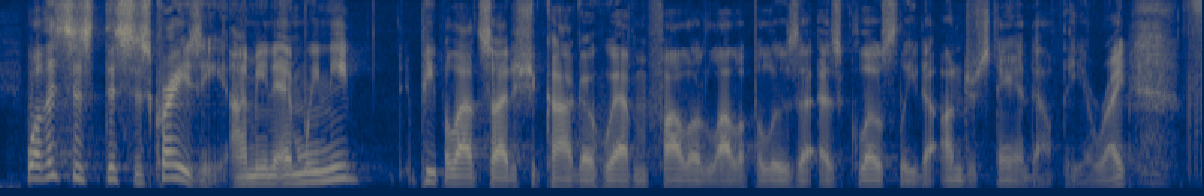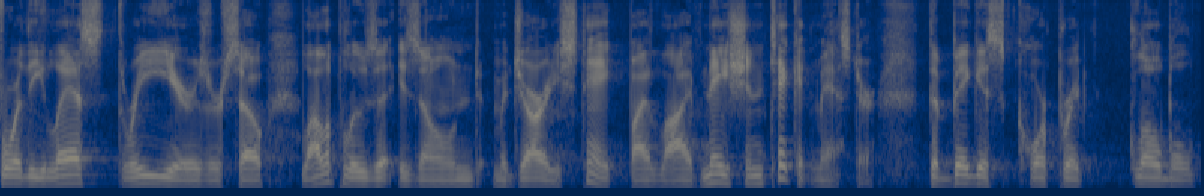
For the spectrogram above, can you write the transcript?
well, this is this is crazy. I mean, and we need people outside of Chicago who haven't followed Lollapalooza as closely to understand Althea, right? For the last three years or so, Lollapalooza is owned majority stake by Live Nation Ticketmaster, the biggest corporate global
